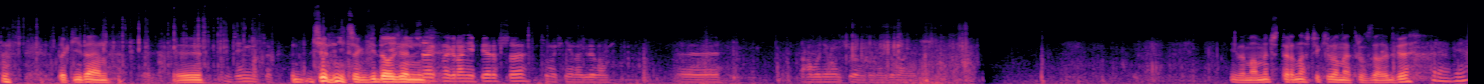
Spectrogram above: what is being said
Taki ten. Yy, Dzienniczek. dzienniczek, wideodziennik. Dzienniczek, nagranie pierwsze. Czemu się nie nagrywam? Yy, Aha, bo nie łączyłem tego nagrywania. Ile mamy? 14 km zaledwie, Prawie.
